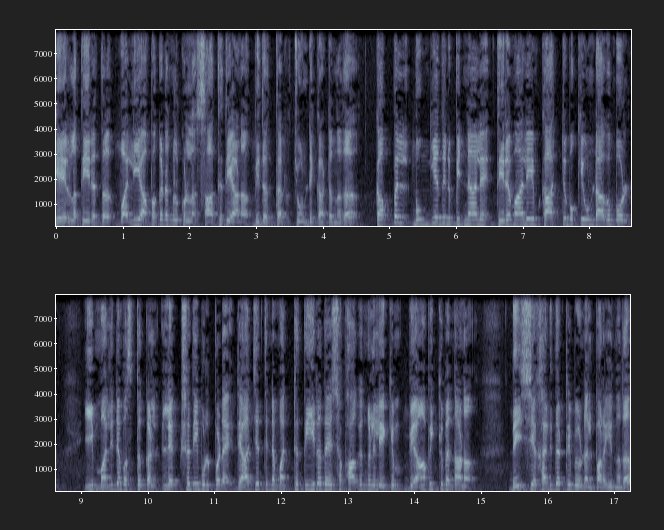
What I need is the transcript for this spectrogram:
കേരള തീരത്ത് വലിയ അപകടങ്ങൾക്കുള്ള സാധ്യതയാണ് വിദഗ്ധർ ചൂണ്ടിക്കാട്ടുന്നത്. കപ്പൽ മുങ്ങിയതിനു പിന്നാലെ തിരമാലയും കാറ്റുമൊക്കെ ഉണ്ടാകുമ്പോൾ ഈ മലിനവസ്തുക്കൾ ലക്ഷദ്വീപ് ഉൾപ്പെടെ രാജ്യത്തിന്റെ മറ്റ് തീരദേശ ഭാഗങ്ങളിലേക്കും വ്യാപിക്കുമെന്നാണ് ദേശീയ ഹരിത ട്രിബ്യൂണൽ പറയുന്നത്.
